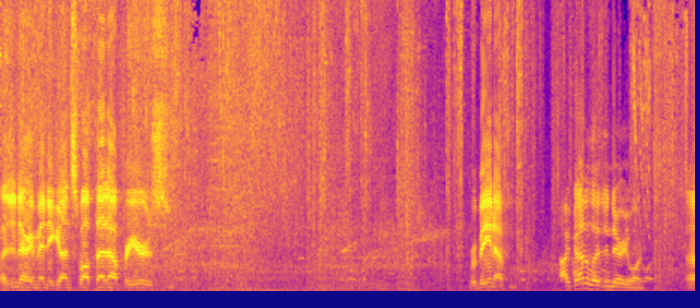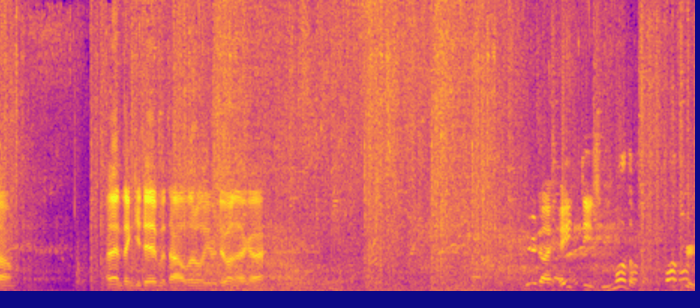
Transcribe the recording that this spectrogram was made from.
Legendary minigun, swap that out for yours. Rubino. I got a legendary one. Oh. I didn't think you did with how little you were doing that guy. Dude, I hate these motherfuckers.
